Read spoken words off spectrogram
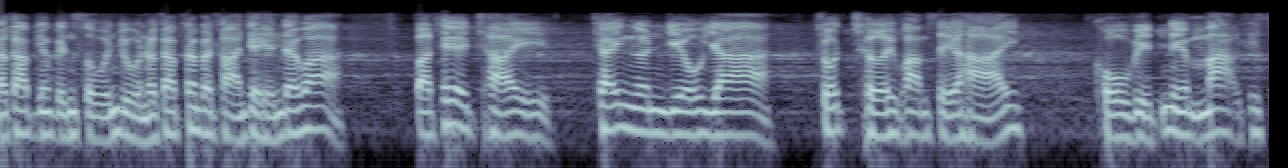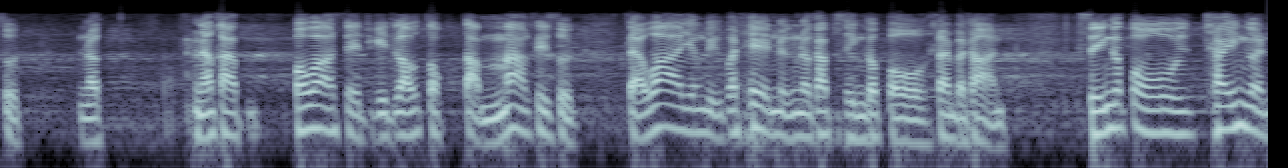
นะครับยังเป็นศูนย์อยู่นะครับ ท่านประธานจะเห็นได้ว่าประเทศไทยใช้เงินเยียวยาชดเชยความเสียหายโควิดเนี่ยมากที่สุดนะนะครับ เพราะว่าเศรษฐกิจเราตกต่ำมากที่สุด แต่ว่ายังมีประเทศหนึ่งนะครับ สิงคโปร์ท่านประธาน คโปร์ใช้เงิน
